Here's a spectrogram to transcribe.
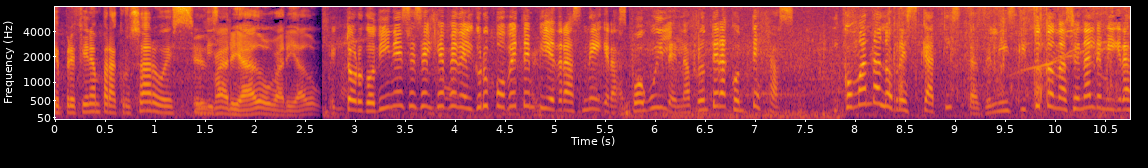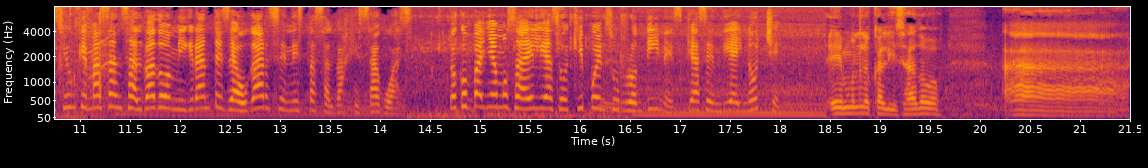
que prefieran para cruzar o es... Es variado, variado. Héctor Godínez es el jefe del grupo Vete en Piedras Negras, Coahuila, en la frontera con Texas. Y comanda a los rescatistas del Instituto Nacional de Migración que más han salvado a migrantes de ahogarse en estas salvajes aguas. Lo acompañamos a él y a su equipo en sus rondines que hacen día y noche. Hemos localizado a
